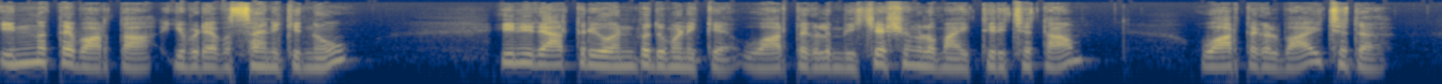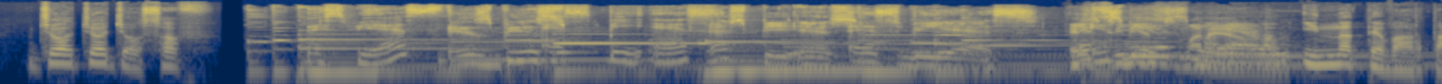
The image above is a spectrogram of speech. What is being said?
ഇന്നത്തെ വാർത്ത ഇവിടെ അവസാനിക്കുന്നു. ഇനി രാത്രി ഒൻപത് മണിക്ക് വാർത്തകളും വിശേഷങ്ങളുമായി തിരിച്ചെത്താം. വാർത്തകൾ വായിച്ചത് ജോജോ ജോസഫ്. SBS ഇന്നത്തെ വാർത്ത.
